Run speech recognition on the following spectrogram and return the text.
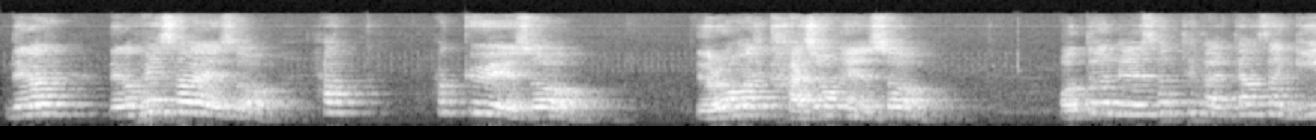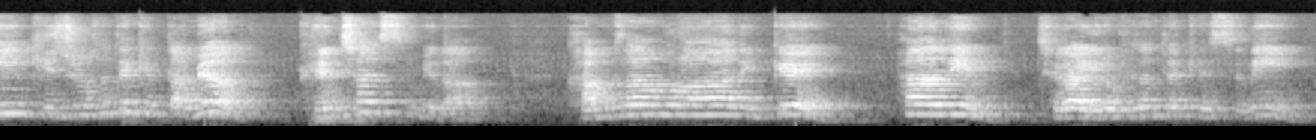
내가 내가 회사에서 학 학교에서 여러 가지 가정에서 어떤 일을 선택할 때 항상 이 기준을 선택했다면 괜찮습니다. 감사함으로 하나님께 하나님 제가 이렇게 선택했으니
